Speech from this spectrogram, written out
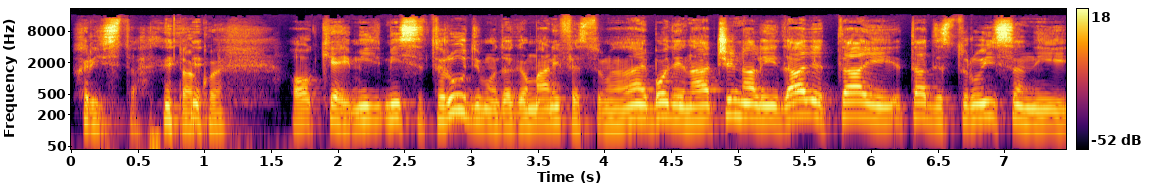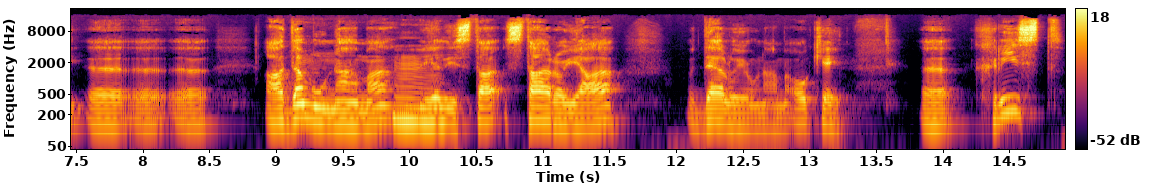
Hrista. Tako je. ok, mi, mi se trudimo da ga manifestujemo na najbolji način, ali i dalje taj, ta destruisani uh, uh, uh, Adam u nama, Mm. ili sta, staro ja, deluje u nama. Ok, uh, Hrist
